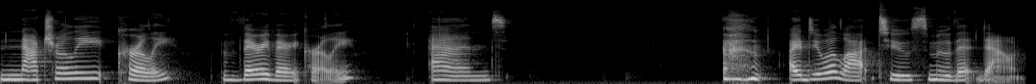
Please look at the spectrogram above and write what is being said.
naturally curly, very, very curly. And I do a lot to smooth it down.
